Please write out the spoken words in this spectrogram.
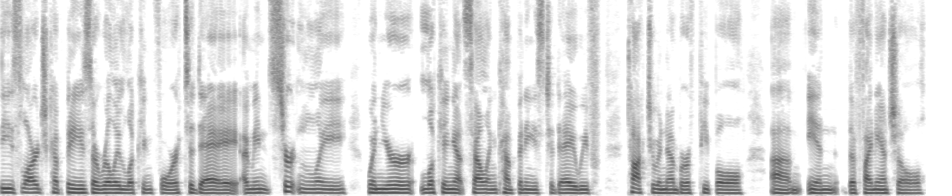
these large companies are really looking for today? I mean, certainly when you're looking at selling companies today, we've talked to a number of people um, in the financial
